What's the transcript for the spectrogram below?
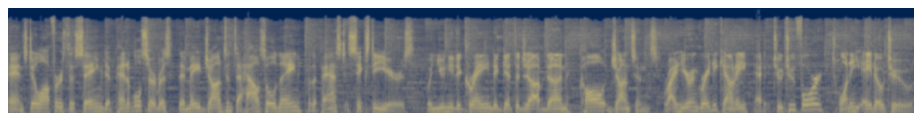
and still offers the same dependable service that made Johnson's a household name for the past 60 years. When you need a crane to get the job done, call Johnson's right here in Grady County at 224 2802.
